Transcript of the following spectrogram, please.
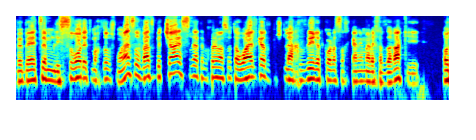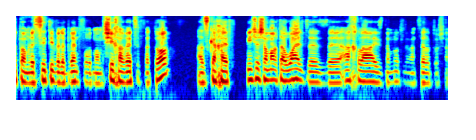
ובעצם לשרוד את מחזור 18, ואז ב-19 אתם יכולים לעשות את ה Wild Card ופשוט להחזיר את כל השחקנים האלה חזרה, כי עוד פעם, לסיטי ולברנדפורד ממשיך הרצף הטוב, אז ככה מי ששמר את ה Wild זה, זה אחלה הזדמנות לנצל אותו שם.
